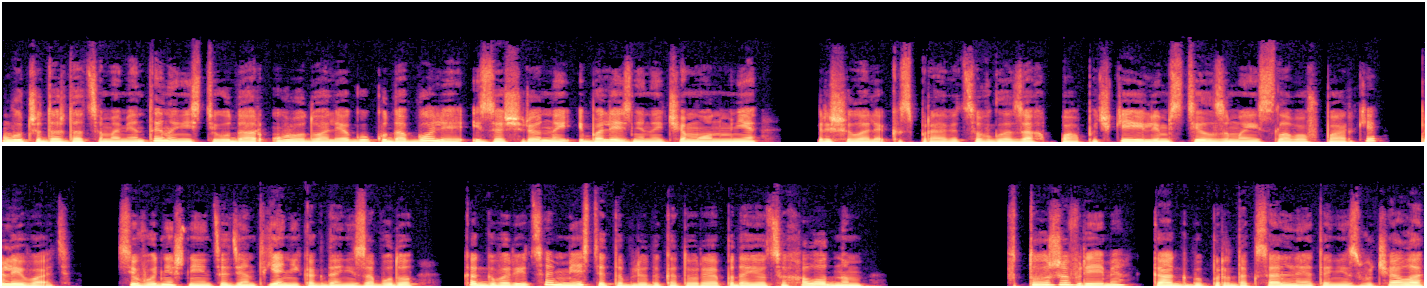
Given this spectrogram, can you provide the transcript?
Лучше дождаться момента и нанести удар уроду Олегу куда более изощренный и болезненный, чем он мне — Решил Олег исправиться в глазах папочки или мстил за мои слова в парке? Плевать. Сегодняшний инцидент я никогда не забуду. Как говорится, месть — это блюдо, которое подается холодным. В то же время, как бы парадоксально это ни звучало,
